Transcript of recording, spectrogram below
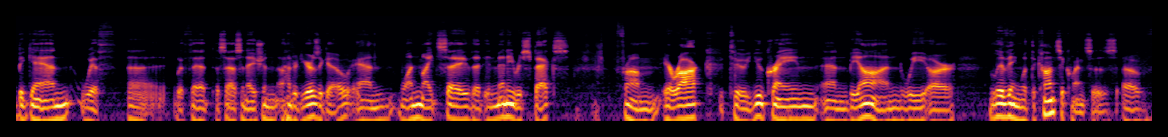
began with uh, with that assassination hundred years ago, and one might say that in many respects, from Iraq to Ukraine and beyond, we are living with the consequences of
